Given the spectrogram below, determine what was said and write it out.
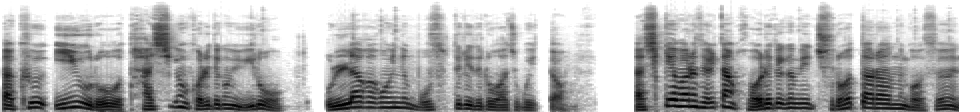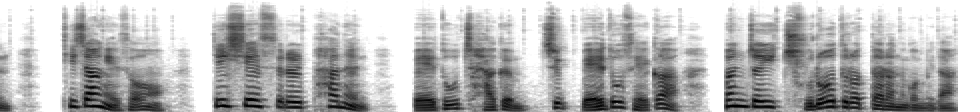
자, 그 이후로 다시금 거래대금이 위로 올라가고 있는 모습들이 들어와주고 있죠. 자, 쉽게 말해서 일단 거래대금이 줄었다라는 것은 시장에서 CCS를 파는 매도 자금, 즉 매도세가 현저히 줄어들었다라는 겁니다.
